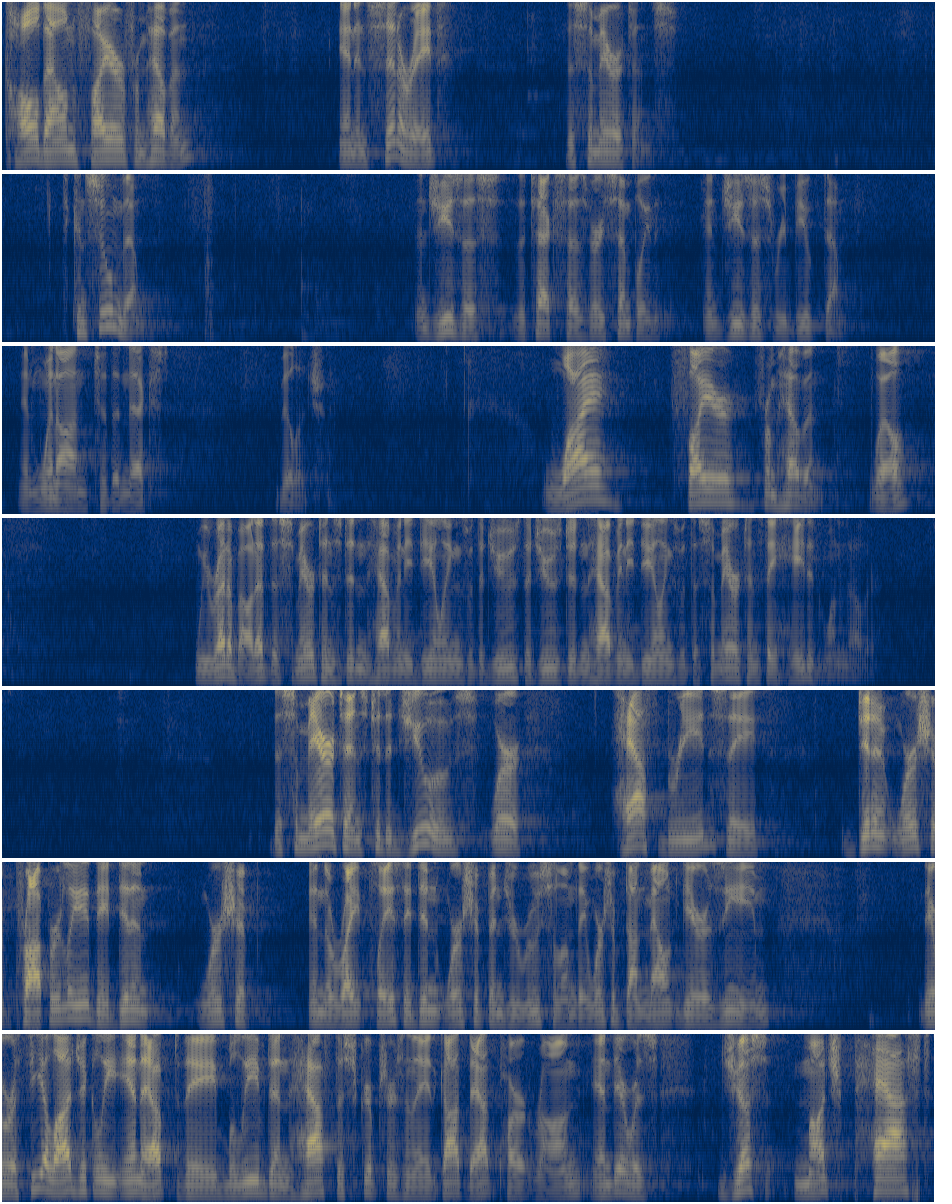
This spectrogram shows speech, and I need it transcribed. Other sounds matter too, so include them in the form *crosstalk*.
call down fire from heaven and incinerate the Samaritans, to consume them. And Jesus, the text says very simply, and Jesus rebuked them and went on to the next village. Why fire from heaven? Well, we read about it. The Samaritans didn't have any dealings with the Jews, the Jews didn't have any dealings with the Samaritans. They hated one another. The Samaritans to the Jews were half breeds. They didn't worship properly, they didn't worship in the right place. They didn't worship in Jerusalem, they worshiped on Mount Gerizim. They were theologically inept. They believed in half the scriptures and they got that part wrong. And there was just much past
